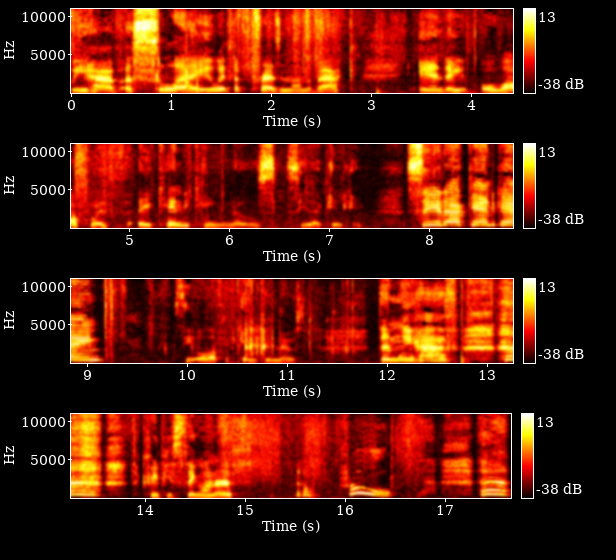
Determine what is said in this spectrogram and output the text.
We have a sleigh with a present on the back, and a Olaf with a candy cane nose. See that candy cane? See that candy cane? See Olaf with candy cane nose. Then we have the creepiest thing on earth. Little.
